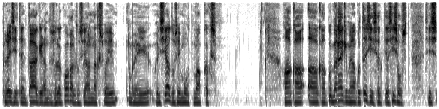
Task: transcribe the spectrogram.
president ajakirjandusele korraldusi annaks või, või, või seadusi muutma hakkaks aga, aga kui me räägime nagu tõsiselt ja sisust, siis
